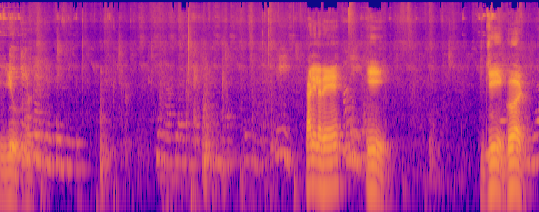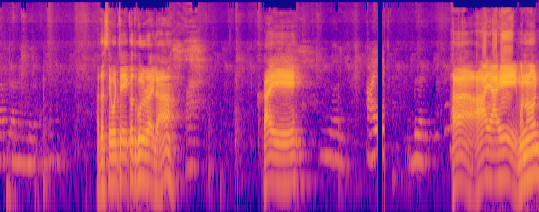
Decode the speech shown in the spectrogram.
यू. काय लिहिलं रे? ई. जी गुड. आता शेवटचा एकच गोल राहिला हा? काय. हा आय आहे. म्हणून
